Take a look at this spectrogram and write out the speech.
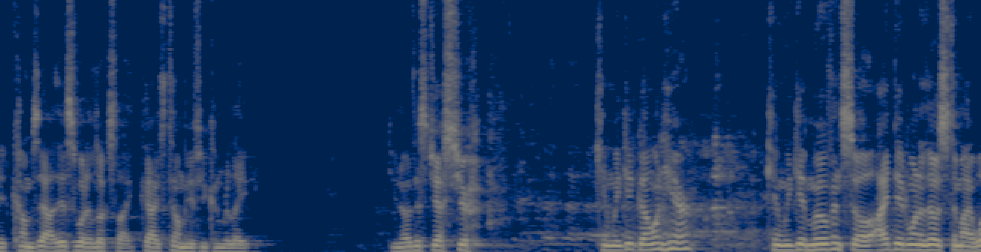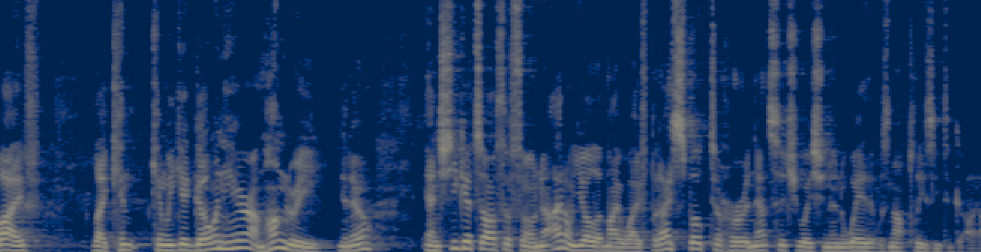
it comes out. This is what it looks like. Guys, tell me if you can relate. Do you know this gesture? Can we get going here? Can we get moving? So I did one of those to my wife. Like, can, can we get going here? I'm hungry, you know? And she gets off the phone. Now, I don't yell at my wife, but I spoke to her in that situation in a way that was not pleasing to God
